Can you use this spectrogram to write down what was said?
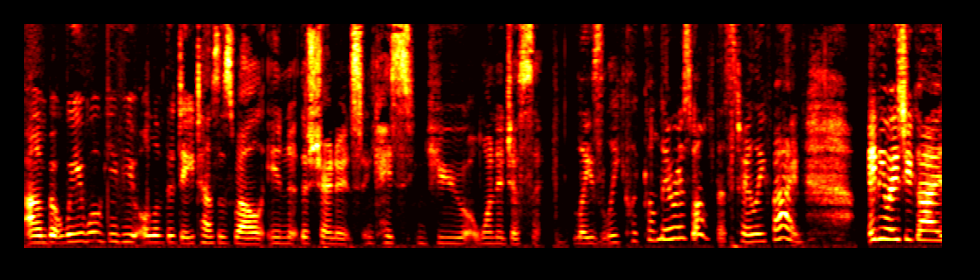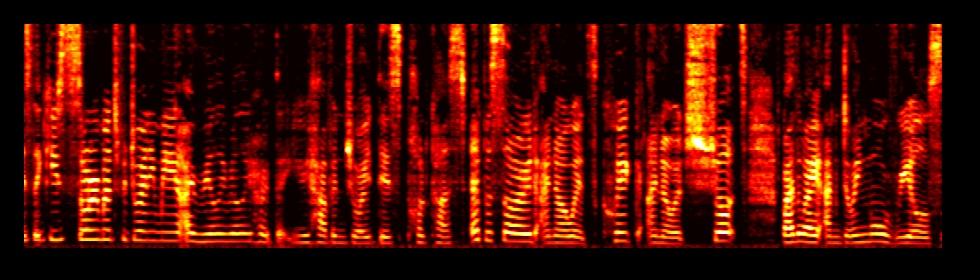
Um, but we will give you all of the details as well in the show notes in case you want to just lazily click on there as well. That's totally fine anyways you guys thank you so much for joining me i really really hope that you have enjoyed this podcast episode i know it's quick i know it's short by the way i'm doing more reels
